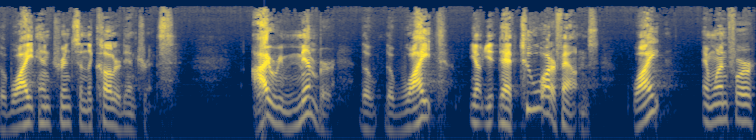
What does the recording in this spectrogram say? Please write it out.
the white entrance and the colored entrance. I remember the, the white, you know, they had two water fountains, white and one for,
